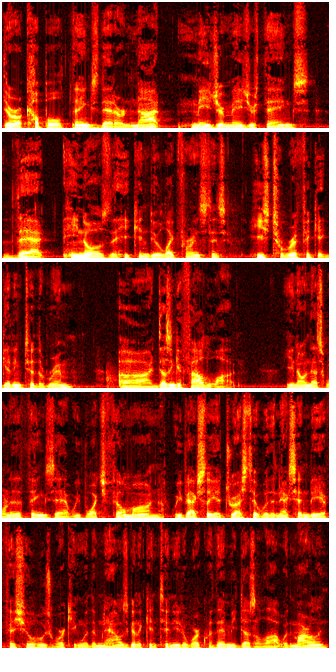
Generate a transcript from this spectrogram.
there are a couple things that are not major, major things that he knows that he can do. Like, for instance, he's terrific at getting to the rim. Uh, doesn't get fouled a lot. You know, and that's one of the things that we've watched film on. We've actually addressed it with an ex NBA official who's working with him now, is going to continue to work with him. He does a lot with Marlon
